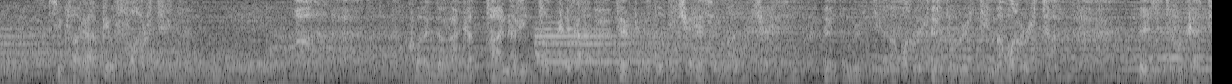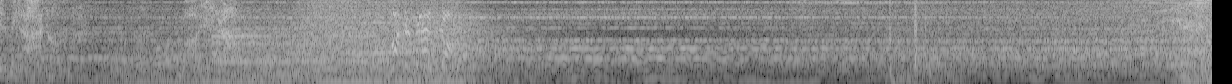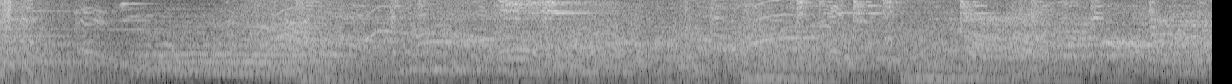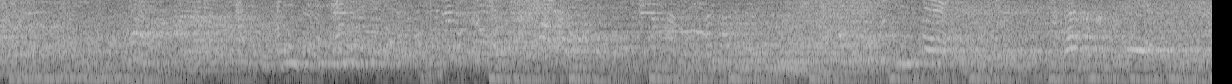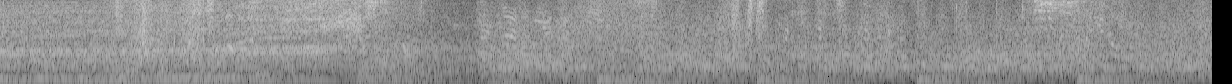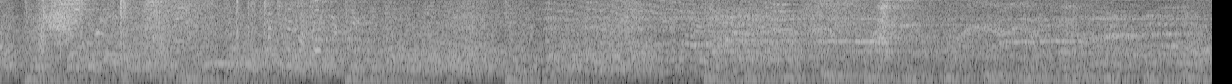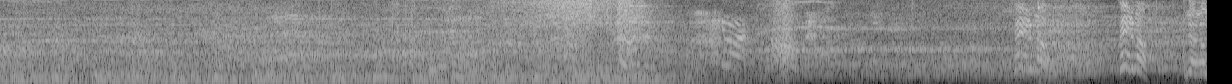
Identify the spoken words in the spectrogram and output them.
si farà più forte. Quando la campana rintoccherà per la dodicesima, dodicesima ed ultima volta, ed ultima volta, il duca di Milano morirà.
